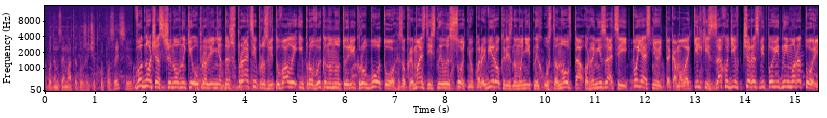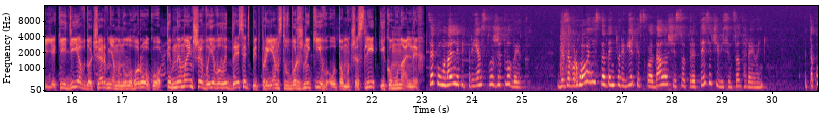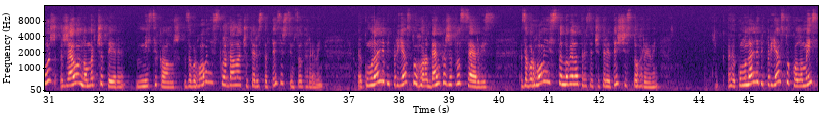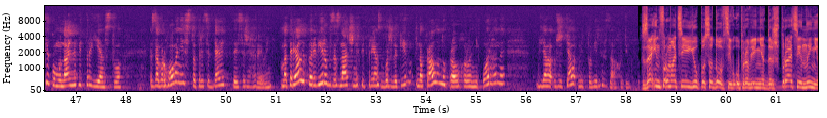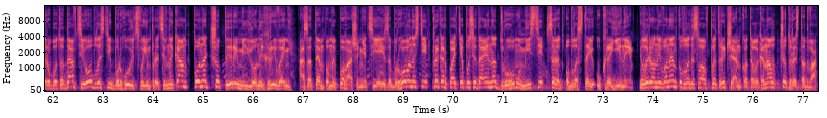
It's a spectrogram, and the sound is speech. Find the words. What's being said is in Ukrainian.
будемо займати дуже чітку позицію. Водночас чиновники управління держпраці прозвітували і про виконану торік роботу. Зокрема, здійснили сотню перевірок різноманітних установ та організацій. Пояснюють, така мала кількість заходів через відповідний мораторій, який діяв до червня минулого року. Тим не менше виявили 10 підприємств боржників, у тому числі і комунальних. Це комунальне підприємство Житловик, де заборгованість на день перевірки складала 603 тисячі 800 гривень. Також ЖЕО номер 4 в місті Калуш. Заборгованість складала 400 тисяч 700 гривень. Е, Комунальне підприємство Городенка Житлосервіс. Заборгованість становила 34 тисячі 100 гривень. Е, Комунальне підприємство Коломийське комунальне підприємство. Заборгованість 139 тисяч гривень. Матеріали перевірок зазначених підприємств боржників направлено в правоохоронні органи для вжиття відповідних заходів. За інформацією посадовців управління держпраці, нині роботодавці області боргують своїм працівникам понад 4 мільйони гривень. А за темпами погашення цієї заборгованості Прикарпаття посідає на другому місці серед областей України. Іларіон Іваненко, Владислав Петриченко, телеканал 402.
